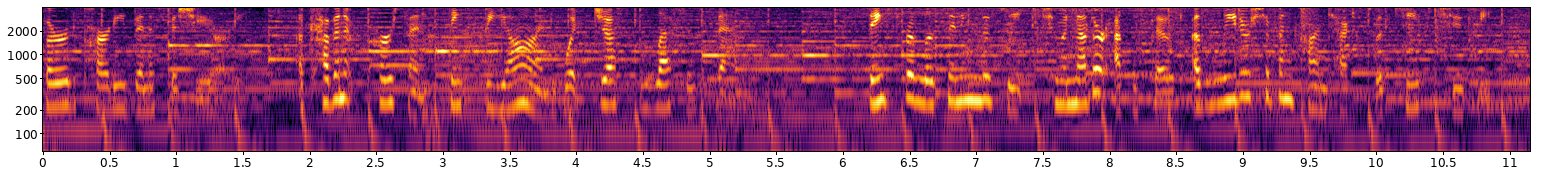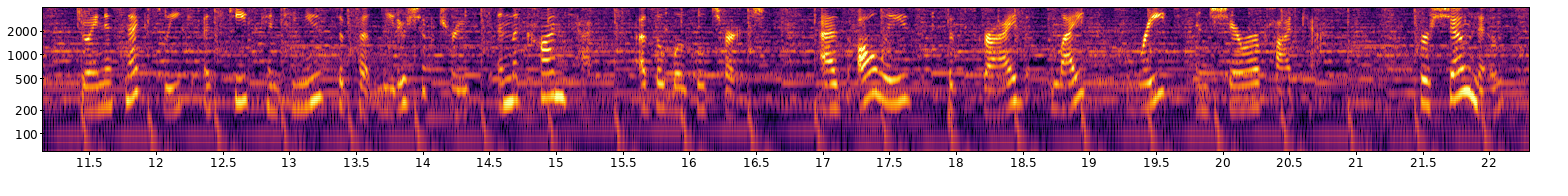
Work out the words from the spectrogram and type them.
third party beneficiary. A covenant person thinks beyond what just blesses them. Thanks for listening this week to another episode of Leadership in Context with Keith Tusey. Join us next week as Keith continues to put leadership truths in the context of the local church. As always, subscribe, like, rate, and share our podcast. For show notes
